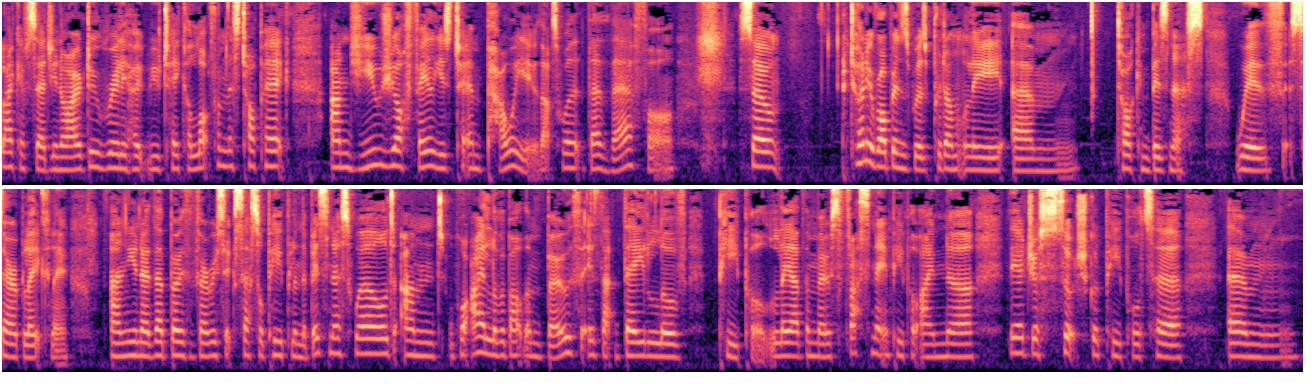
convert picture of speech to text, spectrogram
like i've said you know i do really hope you take a lot from this topic and use your failures to empower you. That's what they're there for. So tony robbins was predominantly um, talking business with Sara Blakely. And, you know, they're both very successful people in the business world. And what I love about them both is that they love people. They are the most fascinating people I know. They are just such good people to, um,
